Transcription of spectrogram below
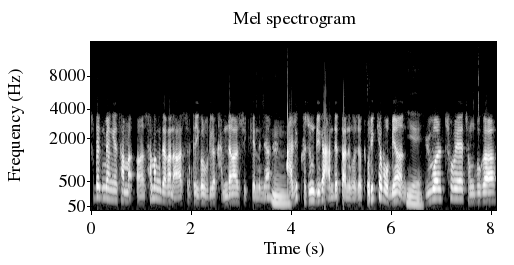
수백 명의 사망, 어, 사망자가 나왔을 때 이걸 우리가 감당할 수 있겠느냐? 음. 아직 그 준비가 안 됐다는 거죠. 돌이켜 보면 예. 6월 초에 정부가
